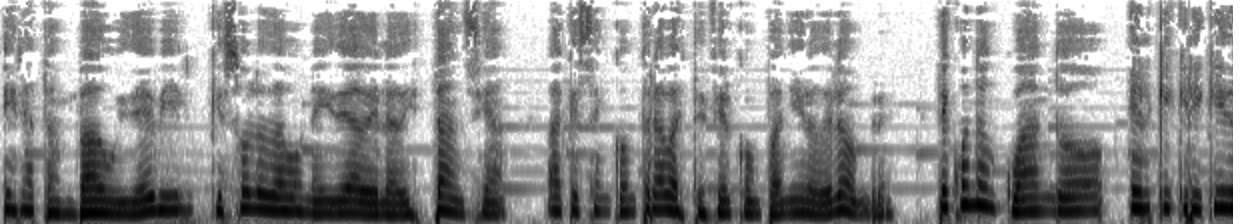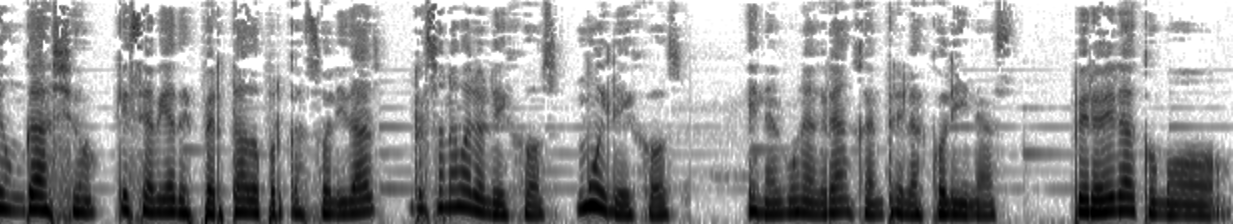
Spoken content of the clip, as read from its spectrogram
era tan vago y débil que sólo daba una idea de la distancia a que se encontraba este fiel compañero del hombre. De cuando en cuando, el quicriquí de un gallo que se había despertado por casualidad resonaba a lo lejos, muy lejos, en alguna granja entre las colinas, pero era como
